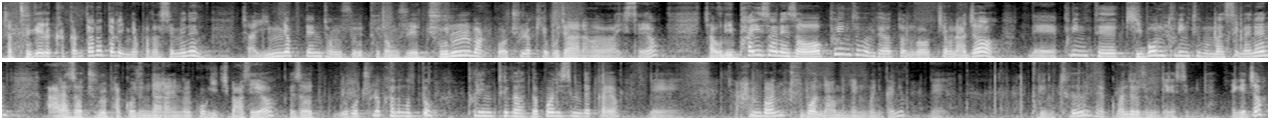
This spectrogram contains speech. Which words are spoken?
자, 두 개를 각각 따로따로 입력받았으면은 자, 입력된 정수 두 정수의 줄을 바꿔 출력해 보자라고 나와 있어요. 자, 우리 파이썬에서 프린트문 배웠던 거 기억나죠? 네, 프린트 기본 프린트문만 쓰면은 알아서 줄을 바꿔 준다라는 걸 꼭 잊지 마세요. 그래서 요거 출력하는 것도 프린트가 몇 번 있으면 될까요? 네, 자, 한 번, 두 번 나오면 되는 거니까요. 네. 프린트 해갖고 만들어주면 되겠습니다. 알겠죠?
